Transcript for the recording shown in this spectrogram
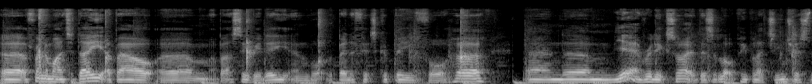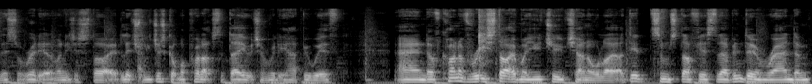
uh, a friend of mine today about um, about CBD and what the benefits could be for her. And um, yeah, really excited. There's a lot of people actually interested in this already. I've only just started, literally just got my products today, which I'm really happy with. And I've kind of restarted my YouTube channel. Like I did some stuff yesterday. I've been doing random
